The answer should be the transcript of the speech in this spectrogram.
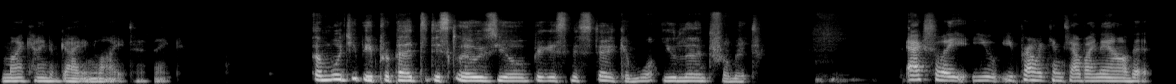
my kind of guiding light, I think. And would you be prepared to disclose your biggest mistake and what you learned from it? Actually, you you probably can tell by now that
